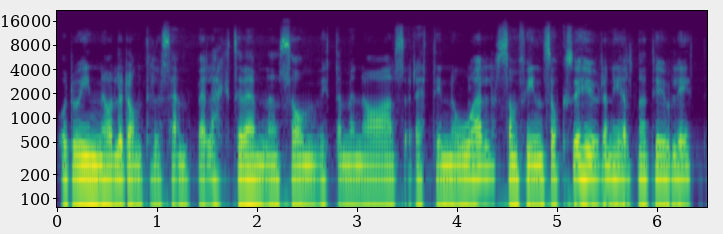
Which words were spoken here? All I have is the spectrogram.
Och då innehåller de till exempel aktiva ämnen som vitamin A, alltså retinol, som finns också i huden helt naturligt.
